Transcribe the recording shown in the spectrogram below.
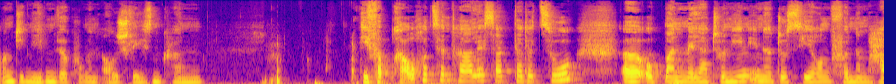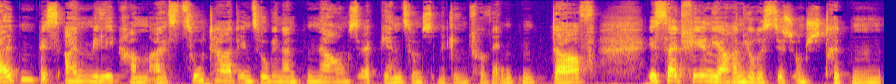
und die Nebenwirkungen ausschließen können. Die Verbraucherzentrale sagt da dazu, äh, ob man Melatonin in einer Dosierung von einem halben bis einem Milligramm als Zutat in sogenannten Nahrungsergänzungsmitteln verwenden darf, ist seit vielen Jahren juristisch umstritten.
